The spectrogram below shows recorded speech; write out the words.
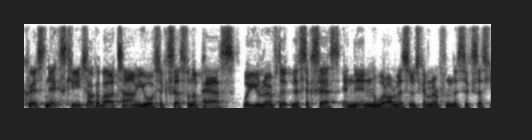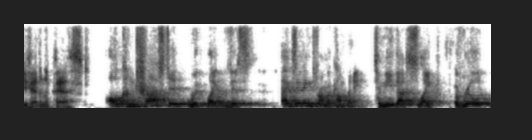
Chris, next, can you talk about a time you were successful in the past, what you learned from the success, and then what our listeners can learn from the success you had in the past? I'll contrast it with like this exiting from a company, to me, that's like a real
